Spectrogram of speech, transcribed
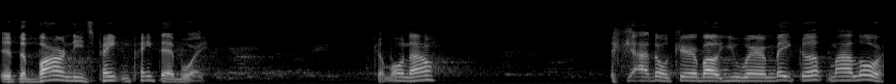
If the barn needs painting, paint that boy. Come on now. God don't care about you wearing makeup, my Lord.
